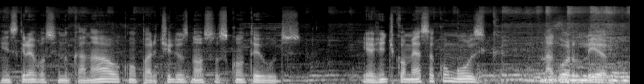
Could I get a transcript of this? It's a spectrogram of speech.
inscrevam-se no canal, compartilhem os nossos conteúdos. E a gente começa com música, na Gorleiro.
